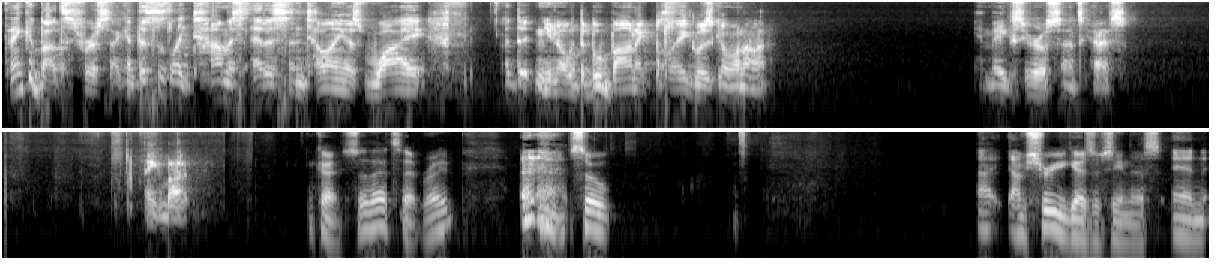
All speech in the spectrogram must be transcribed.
Think about this for a second. This is like Thomas Edison telling us why the, you know the bubonic plague was going on. It makes zero sense, guys. Think about it. Okay, so that's it, right? so I, I'm sure you guys have seen this, and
